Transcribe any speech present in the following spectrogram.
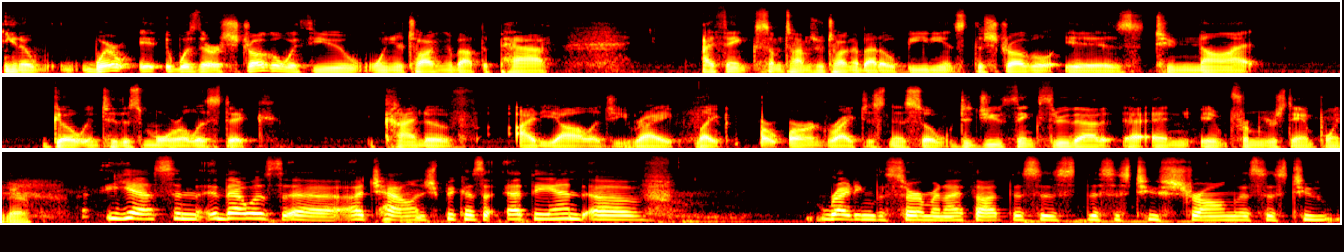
you know where was there a struggle with you when you're talking about the path? I think sometimes we're talking about obedience. The struggle is to not go into this moralistic kind of ideology, right? Like earned righteousness. So, did you think through that, uh, and, from your standpoint there? Yes, and that was a, a challenge because at the end of writing the sermon, I thought this is this is too strong. This is too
